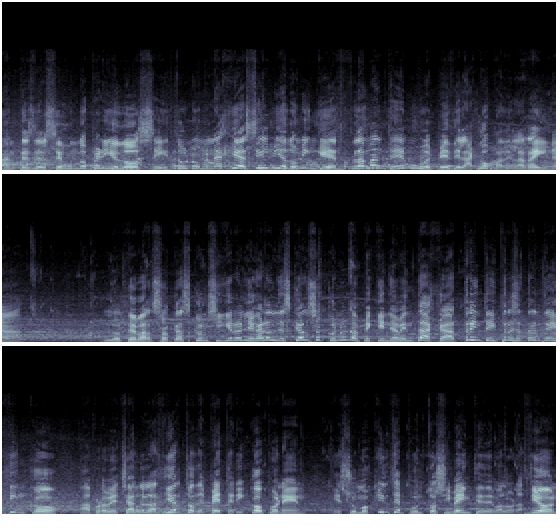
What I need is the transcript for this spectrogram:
Antes del segundo periodo se hizo un homenaje a Silvia Domínguez, flamante MVP de la Copa de la Reina. Los de Barsocas consiguieron llegar al descanso con una pequeña ventaja, 33 a 35, aprovechando el acierto de Peter y Koponen, que sumó 15 puntos y 20 de valoración.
